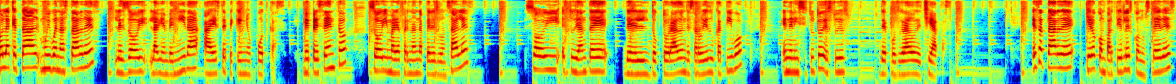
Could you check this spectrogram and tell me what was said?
Hola, ¿qué tal? Muy buenas tardes. Les doy la bienvenida a este pequeño podcast. Me presento, soy María Fernanda Pérez González. Soy estudiante del doctorado en desarrollo educativo en el Instituto de Estudios de Posgrado de Chiapas. Esta tarde quiero compartirles con ustedes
